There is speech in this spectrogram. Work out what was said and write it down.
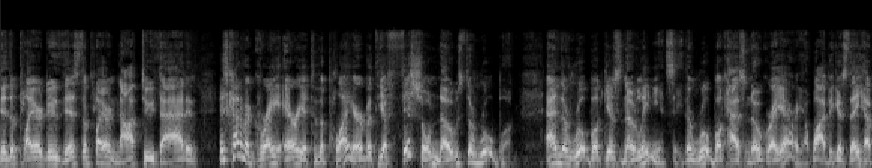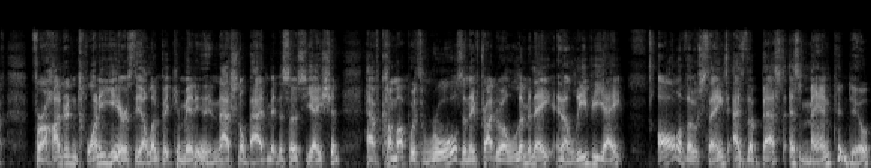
did the player do this, the player not do that? And it's kind of a gray area to the player, but the official knows the rule book. And the rule book gives no leniency. The rule book has no gray area. Why? Because they have, for 120 years, the Olympic Committee, and the International Badminton Association have come up with rules and they've tried to eliminate and alleviate all of those things as the best as man can do.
